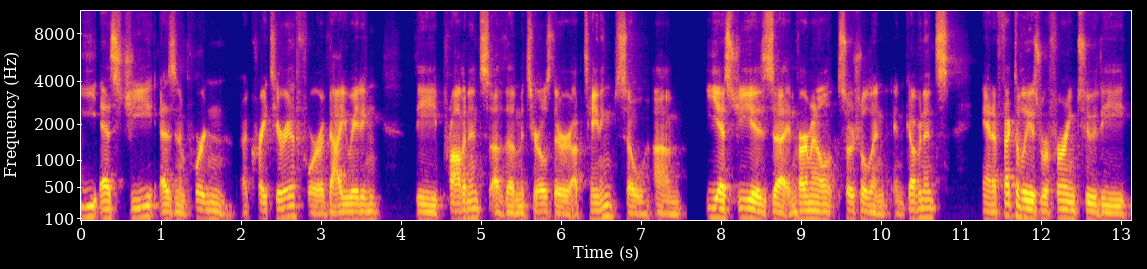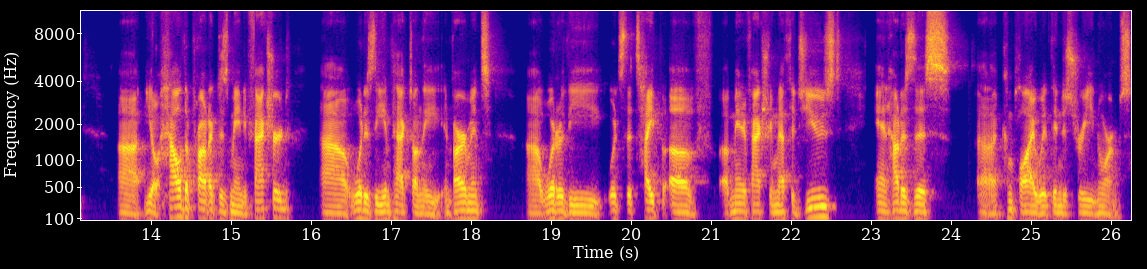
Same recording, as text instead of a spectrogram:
ESG as an important uh, criteria for evaluating the provenance of the materials they're obtaining. So, um, ESG is uh, environmental, social, and, and, governance, and effectively is referring to the uh, you know how the product is manufactured, what is the impact on the environment, what are the what's the type of manufacturing methods used, and how does this uh, comply with industry norms.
